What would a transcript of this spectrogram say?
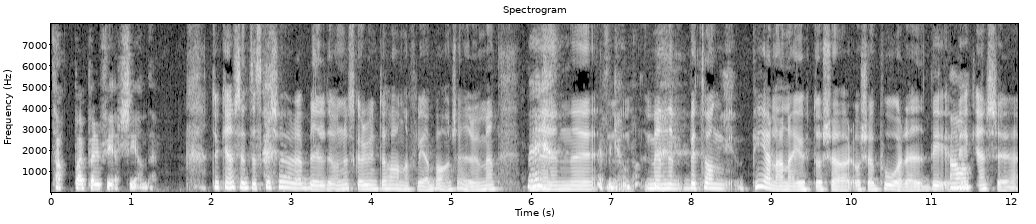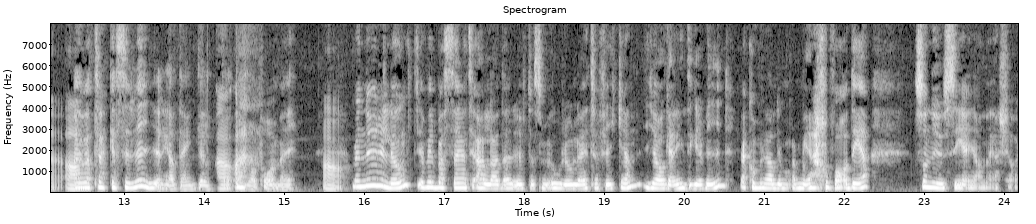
tappar perifert seende. Du kanske inte ska köra bil då, nu ska du inte ha några fler barn säger du. Men, Nej, men, eh, men betongpelarna är ute och kör och kör på dig. Det, ja. det kanske... Ja. Det var trakasserier helt enkelt ja. att de var på mig. Ja. Men nu är det lugnt. Jag vill bara säga till alla där ute som är oroliga i trafiken. Jag är inte gravid. Jag kommer aldrig mer att vara det. Så nu ser jag när jag kör.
